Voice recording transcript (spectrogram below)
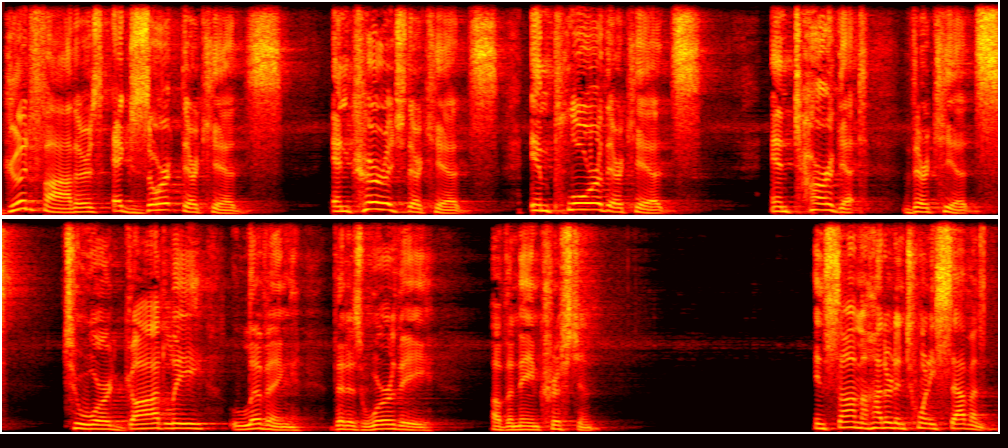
Good fathers exhort their kids, encourage their kids, implore their kids, and target their kids toward godly living that is worthy of the name Christian. In Psalm 127,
